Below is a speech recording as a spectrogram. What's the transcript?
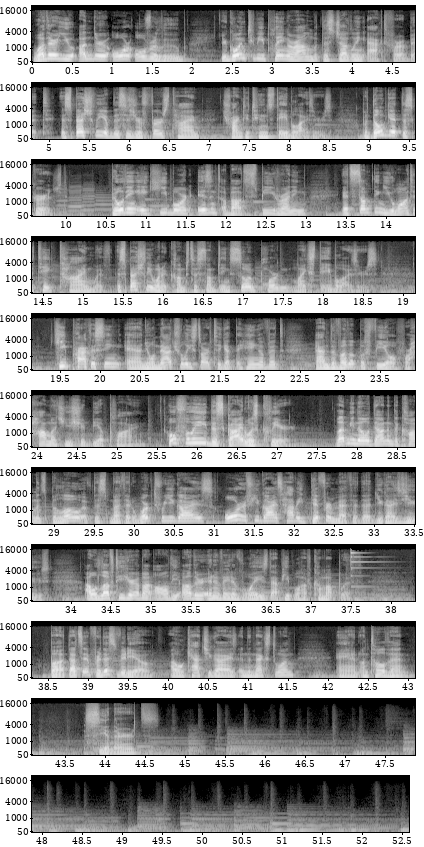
whether you under or over lube, you're going to be playing around with this juggling act for a bit, especially if this is your first time trying to tune stabilizers. But don't get discouraged. Building a keyboard isn't about speed running, it's something you want to take time with, especially when it comes to something so important like stabilizers. Keep practicing and you'll naturally start to get the hang of it and develop a feel for how much you should be applying. Hopefully this guide was clear. Let me know down in the comments below if this method worked for you guys, or if you guys have a different method that you guys use. I would love to hear about all the other innovative ways that people have come up with. But that's it for this video. I will catch you guys in the next one, and until then, see you nerds.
